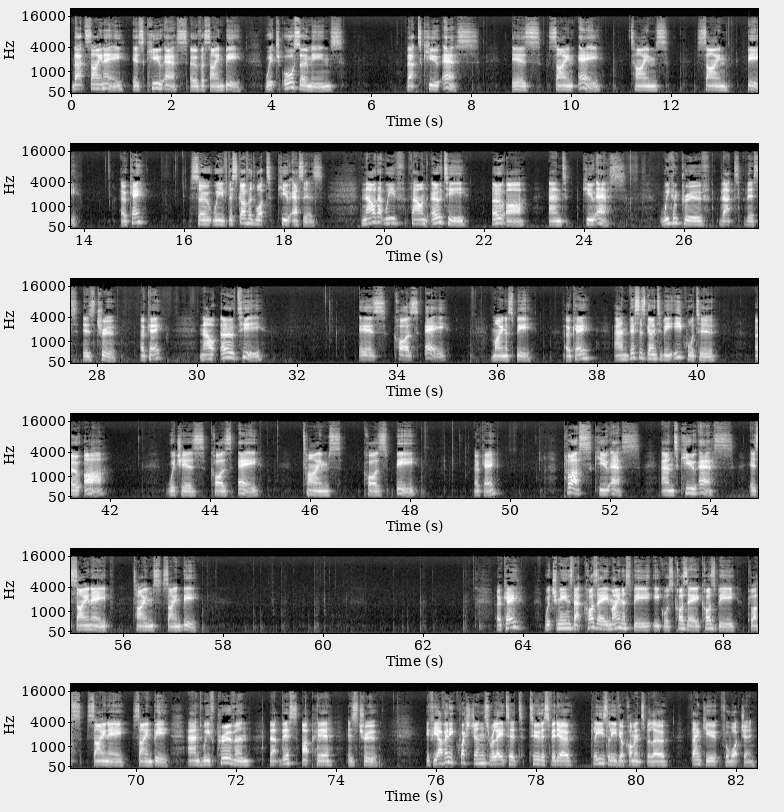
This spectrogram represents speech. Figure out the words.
that sine A is QS over sine B, which also means that QS is sine A times sine B. Okay? So we've discovered what QS is. Now that we've found OT, OR, and QS, we can prove that this is true. Okay? Now OT is cos A minus B. Okay? And this is going to be equal to OR, which is cos A times cos B, okay, plus QS. And QS is sine A times sine B. Okay, which means that cos A minus B equals cos A cos B plus sine A sine B. And we've proven that this up here is true. If you have any questions related to this video, please leave your comments below. Thank you for watching.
